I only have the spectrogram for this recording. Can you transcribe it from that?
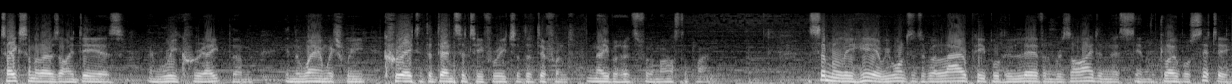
take some of those ideas and recreate them in the way in which we created the density for each of the different neighbourhoods for the master plan. Similarly here, we wanted to allow people who live and reside in this global city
